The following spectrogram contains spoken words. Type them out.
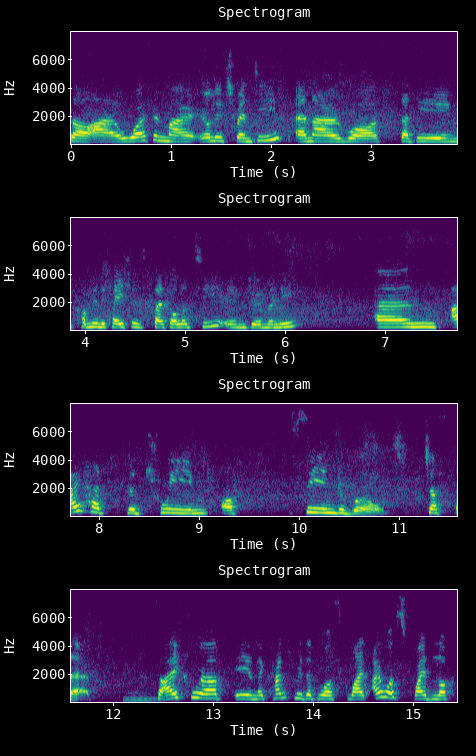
So I was in my early 20s and I was studying communications psychology in Germany. And I had the dream of seeing the world, just that. Mm. So I grew up in a country that was quite, I was quite locked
